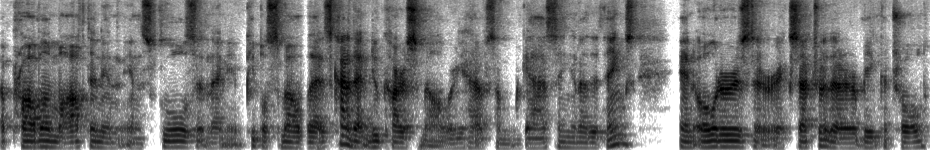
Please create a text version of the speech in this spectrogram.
a problem often in, in schools, and then people smell that. It's kind of that new car smell where you have some gassing and other things, and odors or etc. that are being controlled,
